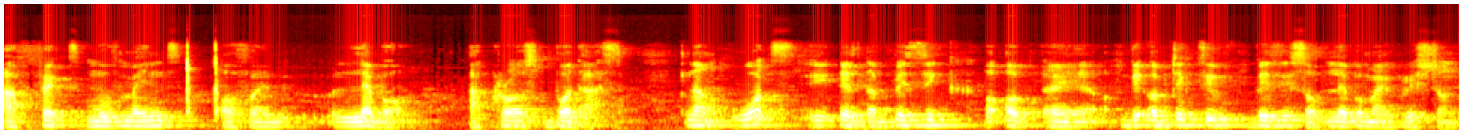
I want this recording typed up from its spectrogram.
affect movement of um, labor across borders. Now, what is the basic of uh, the objective basis of labor migration?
